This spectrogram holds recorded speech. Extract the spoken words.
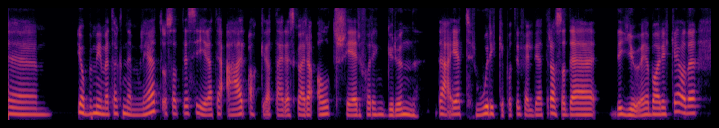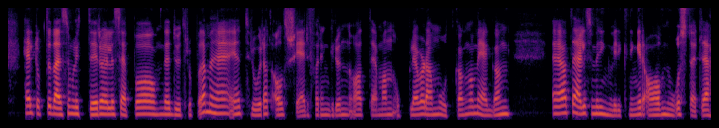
eh, jobber mye med takknemlighet, og så at jeg sier at jeg er akkurat der jeg skal være. Alt skjer for en grunn. Er, jeg tror ikke på tilfeldigheter, altså. Det, det, gjør jeg bare ikke. Og det er helt opp til deg som lytter eller ser på det du tror på det, men jeg, jeg tror at alt skjer for en grunn, og at det man opplever da motgang og medgang Eh, at det er liksom ringvirkninger av noe større.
